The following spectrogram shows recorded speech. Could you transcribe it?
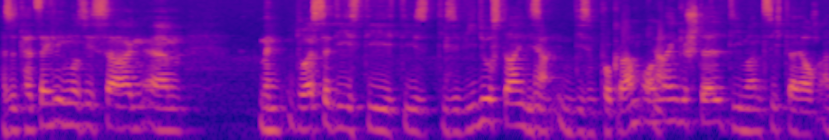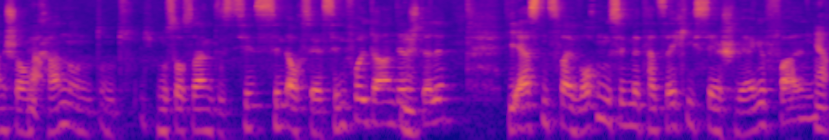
Also tatsächlich muss ich sagen, ähm, du hast ja die, die, die, diese Videos da in diesem, ja. in diesem Programm online ja. gestellt, die man sich da ja auch anschauen ja. kann. Und, und ich muss auch sagen, das sind auch sehr sinnvoll da an der mhm. Stelle. Die ersten zwei Wochen sind mir tatsächlich sehr schwer gefallen. Ja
